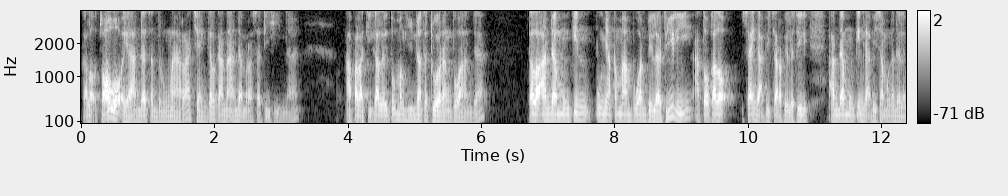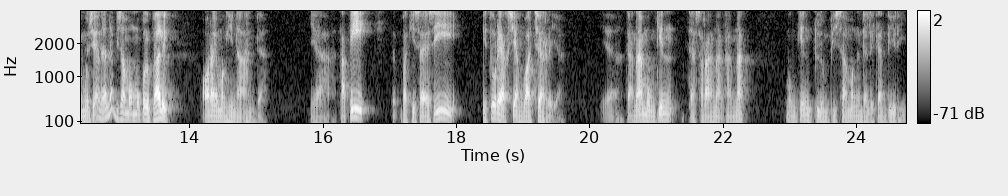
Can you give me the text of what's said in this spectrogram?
kalau cowok ya Anda cenderung marah, jengkel karena Anda merasa dihina. Apalagi kalau itu menghina kedua orang tua Anda. Kalau Anda mungkin punya kemampuan bela diri, atau kalau saya nggak bicara bela diri, Anda mungkin nggak bisa mengendalikan emosi Anda, Anda bisa memukul balik orang yang menghina Anda. Ya, tapi bagi saya sih itu reaksi yang wajar ya ya karena mungkin dasar anak-anak mungkin belum bisa mengendalikan diri.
